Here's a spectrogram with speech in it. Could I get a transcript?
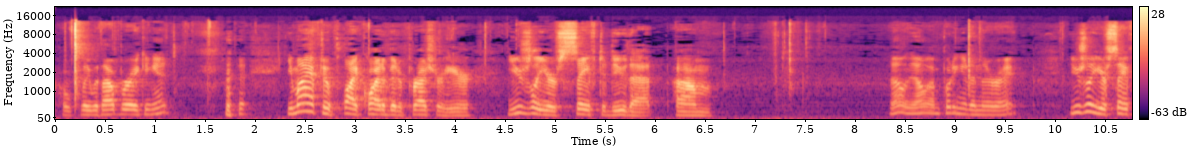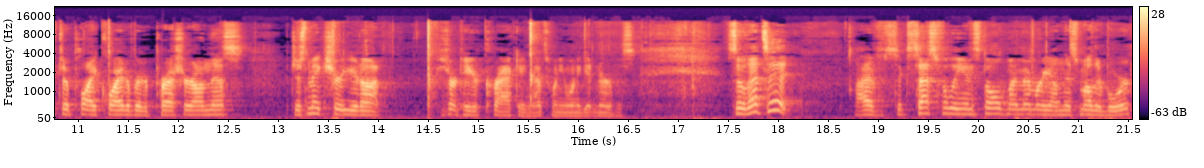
Hopefully without breaking it. you might have to apply quite a bit of pressure here. Usually you're safe to do that. Um, no, no, I'm putting it in there right. Usually you're safe to apply quite a bit of pressure on this. Just make sure you're not, you start to hear cracking, that's when you want to get nervous. So that's it. I've successfully installed my memory on this motherboard,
